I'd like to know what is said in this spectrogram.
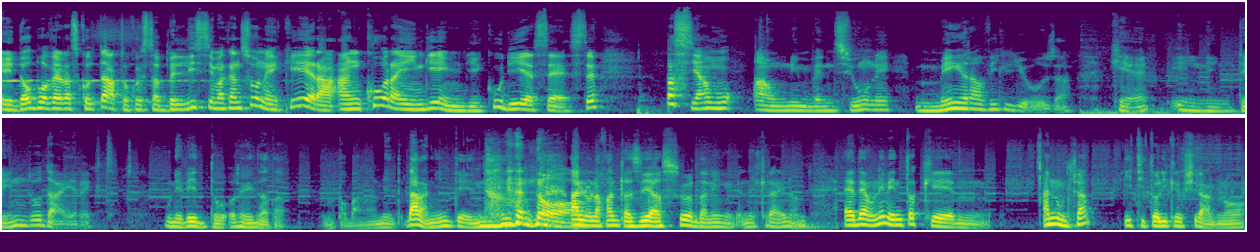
E dopo aver ascoltato questa bellissima canzone che era ancora in game di QDSS, passiamo a un'invenzione meravigliosa che è il Nintendo Direct. Un evento organizzato un po' banalmente dalla Nintendo. No. Hanno una fantasia assurda nel, nel creare i nomi. Ed è un evento che mh, annuncia i titoli che usciranno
